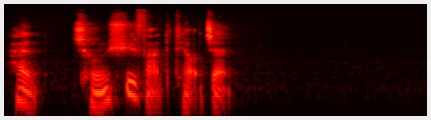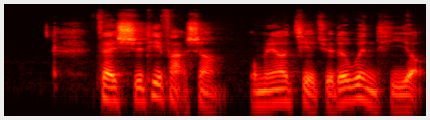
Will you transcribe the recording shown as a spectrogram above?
和程序法的挑战。在实体法上，我们要解决的问题有：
